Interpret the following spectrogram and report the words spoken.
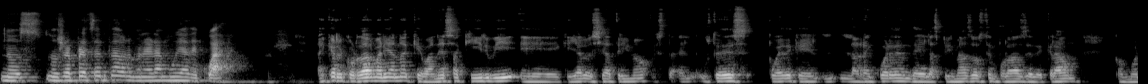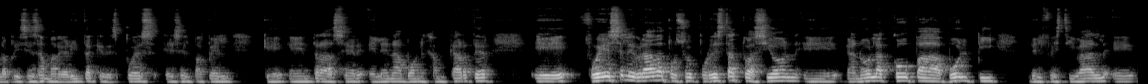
nos, nos representa de una manera muy adecuada. Hay que recordar, Mariana, que Vanessa Kirby, eh, que ya lo decía Trino, ustedes puede que la recuerden de las primeras dos temporadas de The Crown, como la princesa Margarita, que después es el papel que entra a ser Elena Bonham Carter. Eh, fue celebrada por, su, por esta actuación, eh, ganó la Copa Volpi del festival eh,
